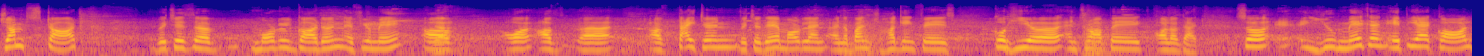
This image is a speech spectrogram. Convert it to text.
Jumpstart, which is a model garden, if you may, of, or of, uh, of Titan, which is their model, and, and a bunch, Hugging Face, Cohere, Anthropic, all of that. So uh, you make an API call,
